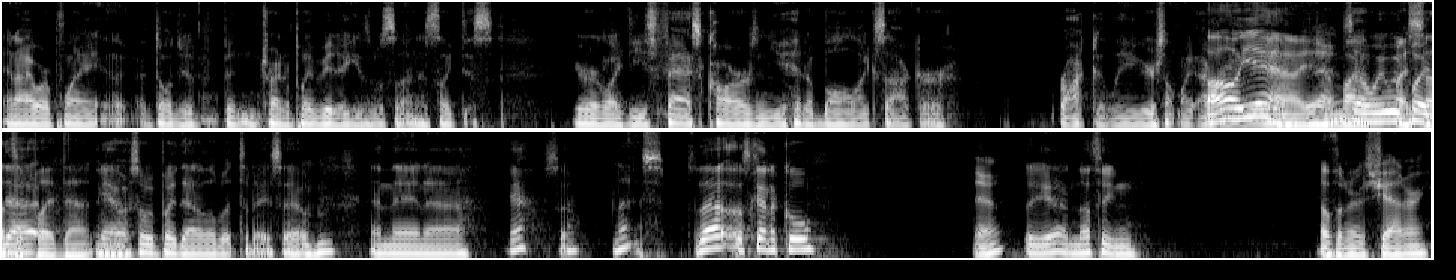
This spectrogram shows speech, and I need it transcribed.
and I were playing. I told you, I've been trying to play video games with my son. It's like this. You're like these fast cars, and you hit a ball like soccer, Rocket League or something like. I Oh forget. yeah, yeah. My, so we, we played that. played that. Yeah, so we played that a little bit today. So Mhm. and then uh, yeah, so nice. so that was kind of cool. Yeah. But yeah, nothing. Nothing earth shattering.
